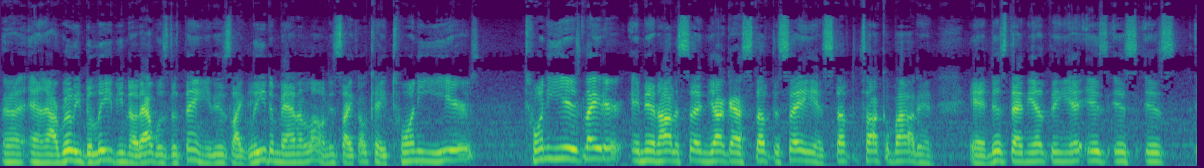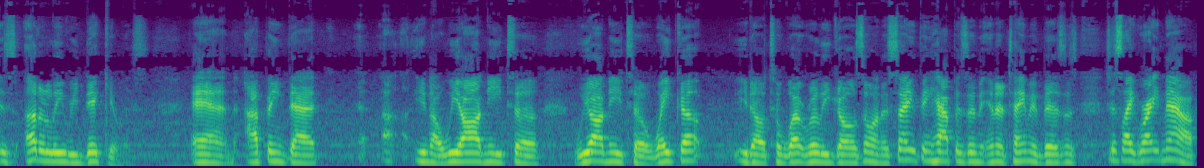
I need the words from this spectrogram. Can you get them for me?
And I really believe, you know, that was the thing. It is like, leave the man alone. It's like, okay, 20 years, 20 years later, and then all of a sudden y'all got stuff to say and stuff to talk about and, and this, that, and the other thing is, is, is, is utterly ridiculous. And I think that, uh, you know, we all need to, we all need to wake up you know, to what really goes on. The same thing happens in the entertainment business. Just like right now,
